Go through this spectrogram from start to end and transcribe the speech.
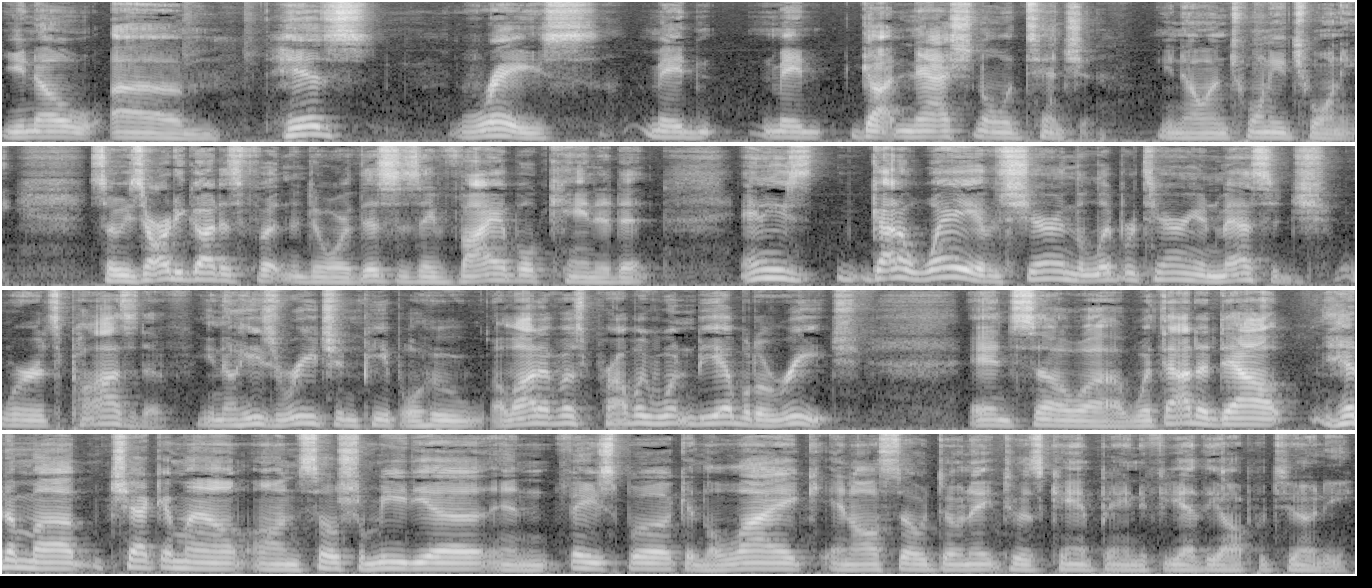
You know, um, his race made made got national attention, you know, in 2020. So he's already got his foot in the door. This is a viable candidate. And he's got a way of sharing the libertarian message where it's positive. You know, he's reaching people who a lot of us probably wouldn't be able to reach. And so, uh, without a doubt, hit him up, check him out on social media and Facebook and the like, and also donate to his campaign if you had the opportunity.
